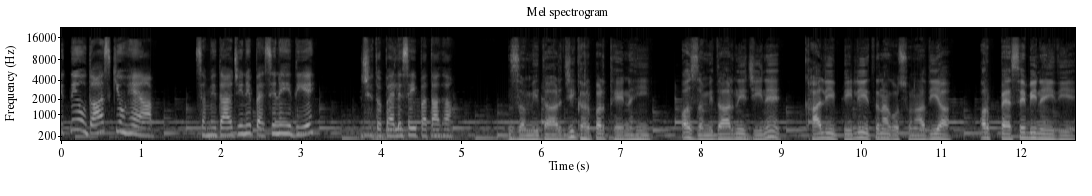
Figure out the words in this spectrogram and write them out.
इतने उदास क्यों हैं आप? जमींदार जी ने पैसे नहीं दिए? मुझे तो पहले से ही पता था। जमींदार जी घर पर थे नहीं और जमींदारनी जी ने खाली पीली इतना को सुना दिया और पैसे भी नहीं दिए।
